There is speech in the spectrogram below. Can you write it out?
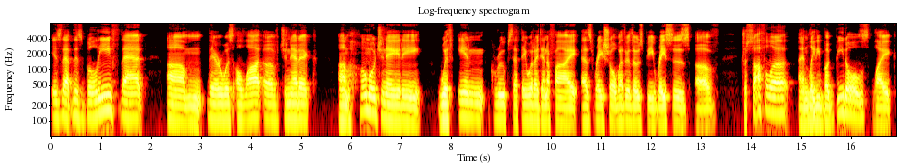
is that this belief that um, there was a lot of genetic um, homogeneity within groups that they would identify as racial, whether those be races of Drosophila and ladybug beetles, like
